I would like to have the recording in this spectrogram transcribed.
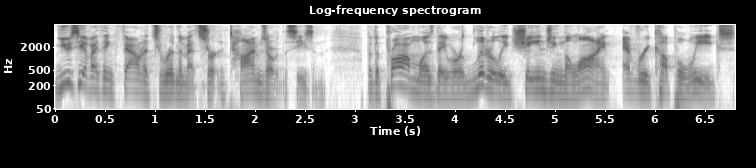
UCF, I think, found its rhythm at certain times over the season. But the problem was they were literally changing the line every couple weeks,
